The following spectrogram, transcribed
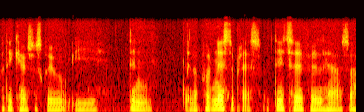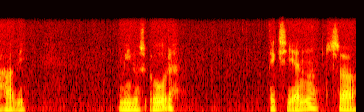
Og det kan vi så skrive i den, eller på den næste plads. Og i det tilfælde her, så har vi minus 8 x i anden, så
